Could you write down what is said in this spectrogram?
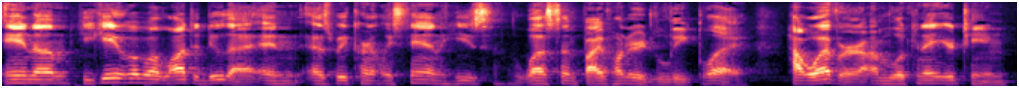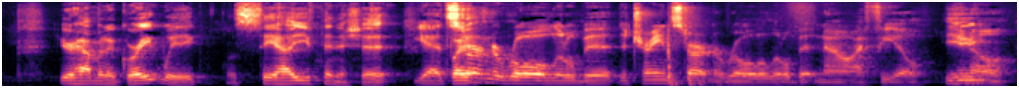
And um, he gave up a lot to do that. And as we currently stand, he's less than 500 league play. However, I'm looking at your team. You're having a great week. Let's see how you finish it. Yeah, it's But starting to roll a little bit. The train's starting to roll a little bit now. I feel you, know.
